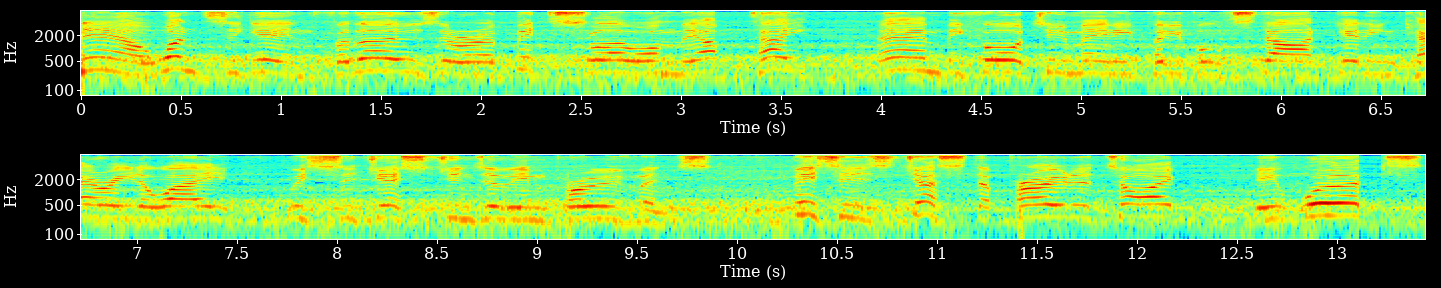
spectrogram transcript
Now, once again, for those that are a bit slow on the uptake, and before too many people start getting carried away with suggestions of improvements, this is just a prototype. It works,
